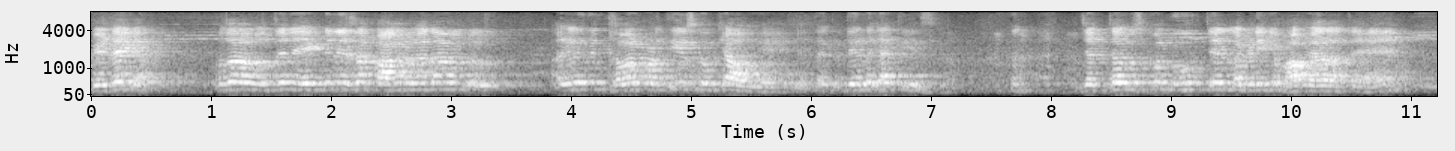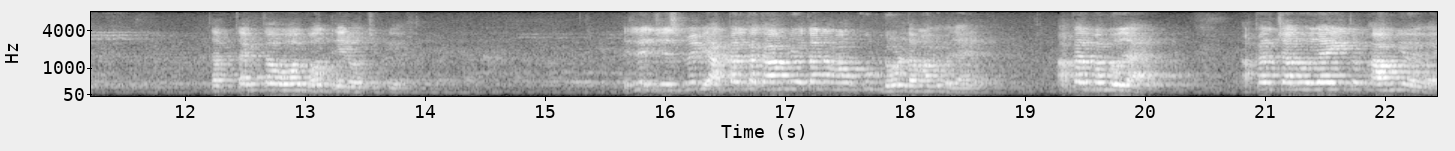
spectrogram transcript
बैठे क्या? वो तो उस दिन, एक दिन ऐसा पागल हो जाता बिल्कुल अगले दिन खबर पड़ती है उसको क्या हो गया जब तक देर लग जाती है इसको। जब तक उसको नून तेल लकड़ी के भाव याद आते हैं, तब तक तो वो बहुत देर हो चुकी होती है। इसलिए जिसमें भी अकल का काम नहीं होता ना, वहाँ खूब ढोल धमाके बजाए। अकल बंद हो जाए। अकल चालू हो जाएगी तो काम नहीं होगा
